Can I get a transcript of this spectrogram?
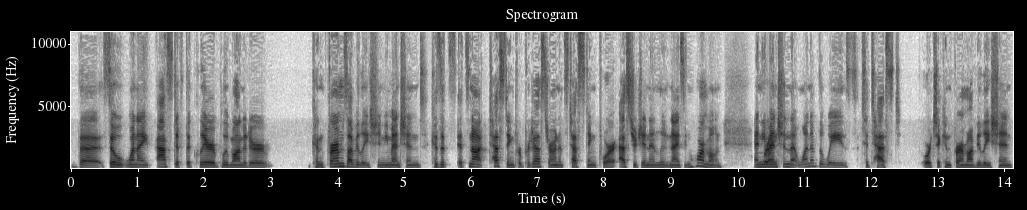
the so when I asked if the Clearblue Monitor confirms ovulation you mentioned because it's it's not testing for progesterone it's testing for estrogen and luteinizing hormone and you right. mentioned that one of the ways to test or to confirm ovulation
